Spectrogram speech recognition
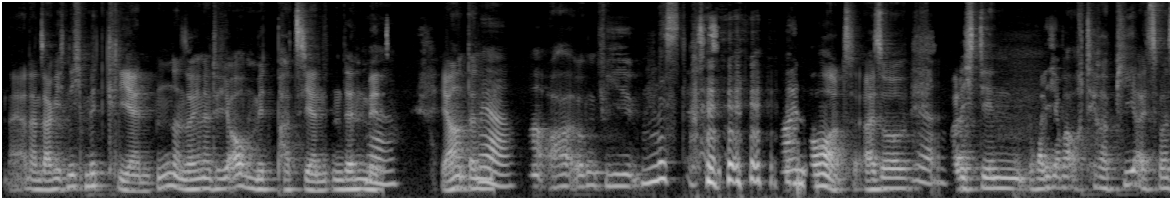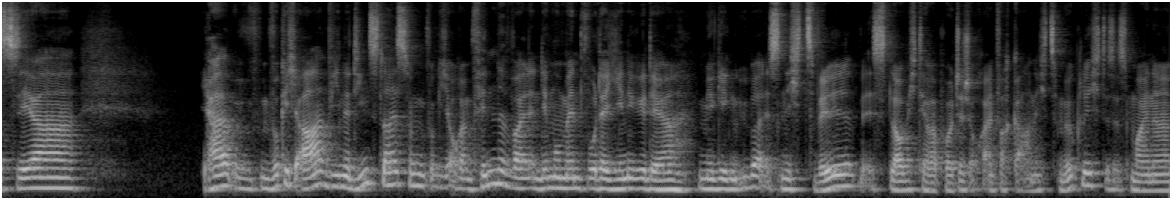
Naja, dann sage ich nicht mit Klienten, dann sage ich natürlich auch mit Patienten, denn mit. Ja. Ja, und dann Ja. ah, irgendwie Mist. mein Wort. Also, Ja. weil ich den weil ich aber auch Therapie als was sehr ja, wirklich A, wie eine Dienstleistung wirklich auch empfinde, weil in dem Moment, wo derjenige, der mir gegenüber ist, nichts will, ist, glaube ich, therapeutisch auch einfach gar nichts möglich. Das ist meine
